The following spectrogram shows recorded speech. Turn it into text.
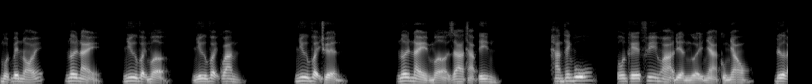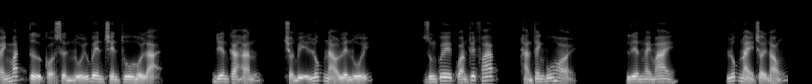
một bên nói, nơi này, như vậy mở, như vậy quan, như vậy chuyển. Nơi này mở ra thả tin. Hàn thanh vũ, ôn kế phi hòa điền người nhà cùng nhau, đưa ánh mắt từ cỏ sườn núi bên trên thu hồi lại. Điên ca hắn, chuẩn bị lúc nào lên núi? Dùng quê quán thuyết pháp, hàn thanh vũ hỏi. Liền ngày mai. Lúc này trời nóng.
